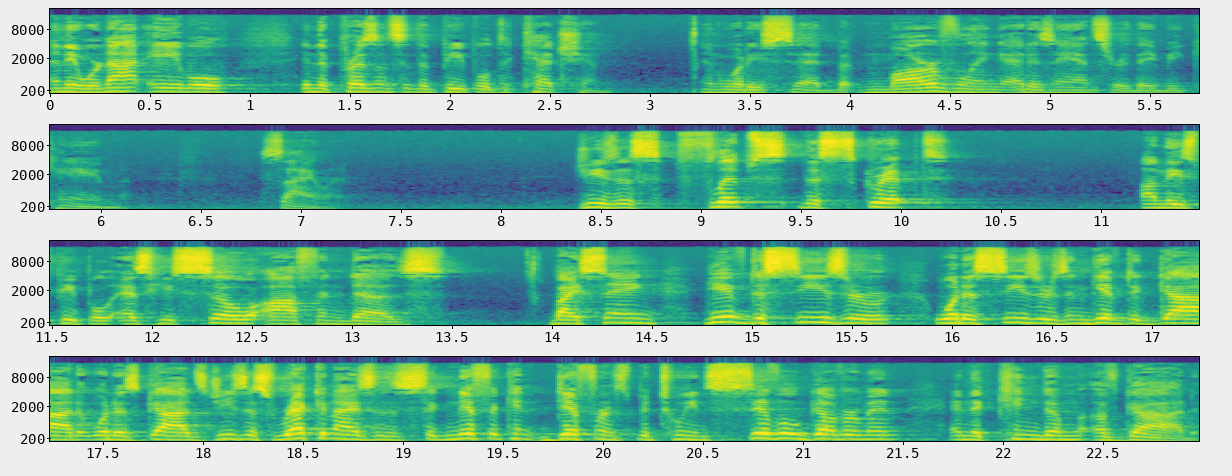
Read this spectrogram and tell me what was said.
And they were not able, in the presence of the people, to catch him in what he said, but marveling at his answer, they became silent. Jesus flips the script on these people as he so often does by saying, Give to Caesar what is Caesar's and give to God what is God's, Jesus recognizes the significant difference between civil government and the kingdom of God.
